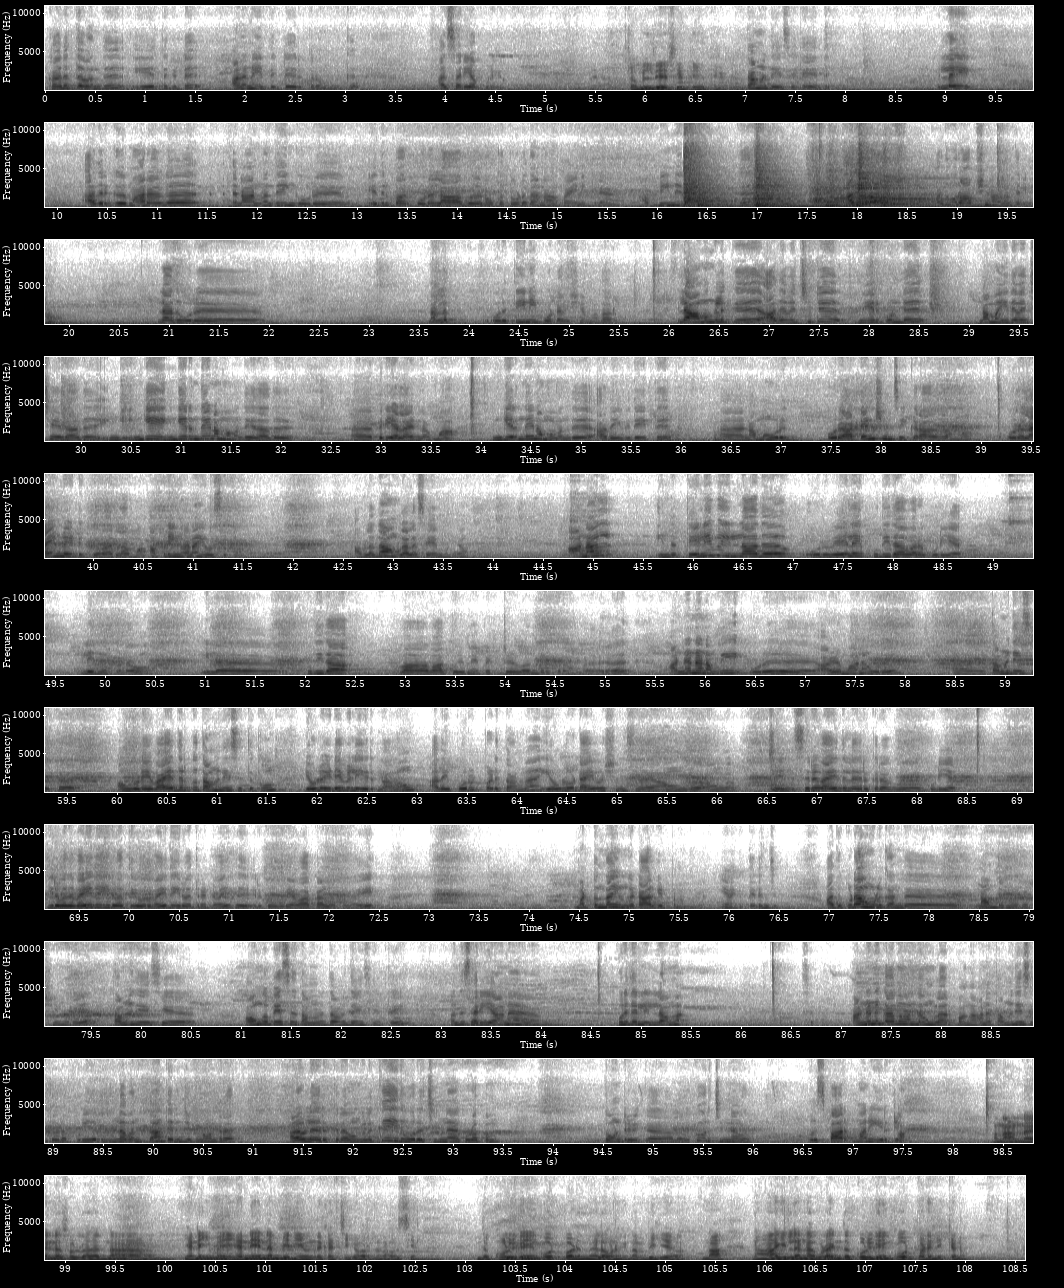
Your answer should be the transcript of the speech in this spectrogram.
கருத்தை வந்து ஏற்றுக்கிட்டு அண்ணனை ஏற்றுக்கிட்டு இருக்கிறவங்களுக்கு அது சரியாக புரியும். தமிழ் தேசியத்தை ஏற்றுக்கிட்டு தமிழ் தேசியத்தை ஏற்றுக்கிட்டு இல்லை அதற்கு மாறாக நான் வந்து இங்கே ஒரு எதிர்பார்ப்போட லாப நோக்கத்தோட தான் நான் பயணிக்கிறேன் அப்படின்னு இருக்கிறவங்களுக்கு அது அது ஒரு ஆப்ஷனாக தான் தெரியும். இல்லை அது ஒரு நல்ல ஒரு தீனி போட்ட விஷயமாக தான் இருக்கும். இல்லை அவங்களுக்கு அதை வச்சுட்டு மேற்கொண்டு நம்ம இதை வச்சு ஏதாவது இங்கே இங்கே இங்கேருந்தே நம்ம வந்து ஏதாவது பெரிய ஆள் இங்கேருந்தே நம்ம வந்து அதை விதைத்து நம்ம ஒரு ஒரு அட்டென்ஷன் சீக்கிரம் ஆகலாமா? ஒரு லைம்லைட்டுக்கு வரலாமா? அப்படின்னு வேணால் யோசிக்கலாம். அவ்வளோதான் அவங்களால செய்ய முடியும். ஆனால் இந்த தெளிவு இல்லாத ஒரு வேலை புதிதாக வரக்கூடிய இளைஞர்களோ இல்லை புதிதாக வா வாக்குரிமை பெற்று வந்திருக்கிறவங்க அண்ணனை நம்பி ஒரு ஆழமான ஒரு தமிழ் தேசியத்தை அவங்களுடைய வயதிற்கும் தமிழ் தேசியத்துக்கும் எவ்வளோ இடைவெளி இருந்தாலும் அதை பொருட்படுத்தாமல் எவ்வளோ டைவர்ஷன்ஸை அவங்க அவங்க சி- சிறு வயதில் இருக்கிற கூடிய இருபது வயது இருபத்தி ஒரு வயது இருபத்தி ரெண்டு வயது இருக்கக்கூடிய வாக்காளர்களை மட்டும்தான் இவங்க டார்கெட் பண்ண முடியும் எனக்கு தெரிஞ்சு. அது கூட அவங்களுக்கு அந்த நாம் தமிழர் கட்சியினுடைய தமிழ் தேசிய அவங்க பேசுகிற தமிழ் தமிழ் தேசியத்தை வந்து சரியான புரிதல் இல்லாமல் அண்ணனுக்காக வந்தவங்களா இருப்பாங்க. ஆனால் தமிழ் தேசியத்தோட புரிதல் உள்ளே வந்து தான் தெரிஞ்சுக்கணுன்ற அளவில் இருக்கிறவங்களுக்கு இது ஒரு சின்ன குழப்பம் தோன்றுவிக்க அளவுக்கு ஒரு சின்ன ஒரு- ஒரு ஸ்பார்க் மாதிரி இருக்கலாம். ஆனால் அண்ணன் என்ன சொல்கிறாருன்னா என்னைக்குமே என்னையை நம்பி நீ வந்து கட்சிக்கு வரணும்னு அவசியம் இல்லை. இந்த கொள்கையும் கோட்பாடு மேலே உனக்கு நம்பிக்கை நான் நான் இல்லைன்னா கூட இந்த கொள்கையும் கோட்பாடு நிற்கணும்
